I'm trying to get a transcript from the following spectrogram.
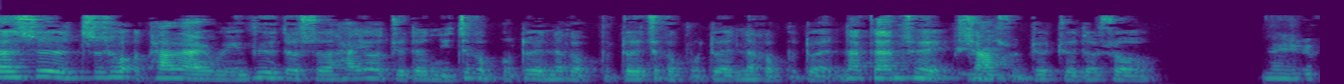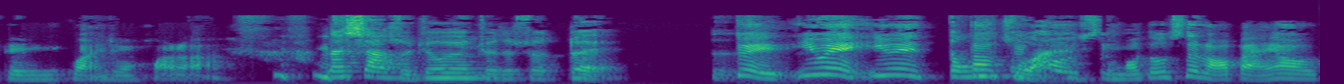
但是之后他来 review 的时候，他又觉得你这个不对，那个不对，这个不对，那个不对，那干脆下属就觉得说，嗯、那就给你管就好了。那下属就会觉得说，对，对，因为因为到最后什么都是老板要，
